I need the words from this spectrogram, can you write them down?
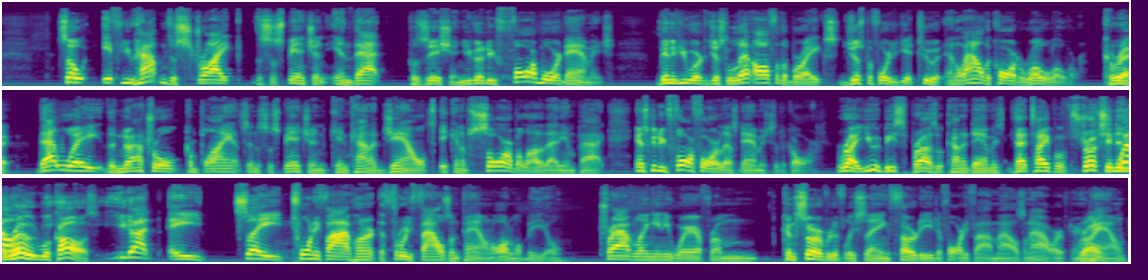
So if you happen to strike the suspension in that position, you're going to do far more damage than if you were to just let off of the brakes just before you get to it and allow the car to roll over. Correct. That way, the natural compliance in the suspension can kind of jounce. It can absorb a lot of that impact, and it's going to do far, far less damage to the car. Right. You would be surprised what kind of damage that type of obstruction in Well, the road will cause. You got a say 2,500 to 3,000 pound automobile traveling anywhere from conservatively saying 30 to 45 miles an hour if they're Right. in town,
